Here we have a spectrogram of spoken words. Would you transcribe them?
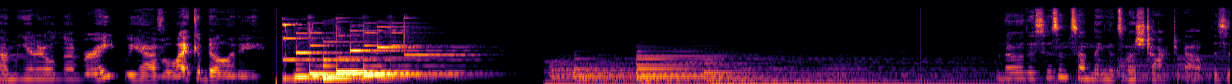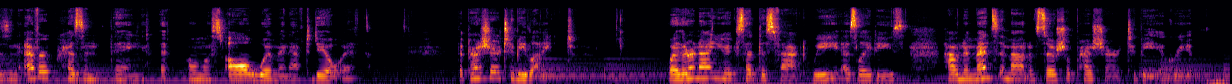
Coming in at old number eight, we have likability. Though this isn't something that's much talked about. This is an ever present thing that almost all women have to deal with the pressure to be liked. Whether or not you accept this fact, we, as ladies, have an immense amount of social pressure to be agreeable.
